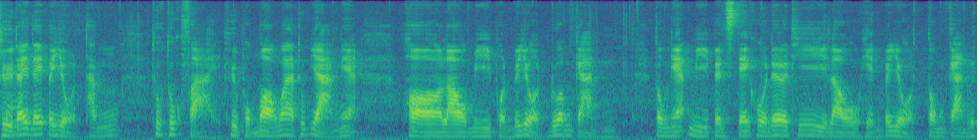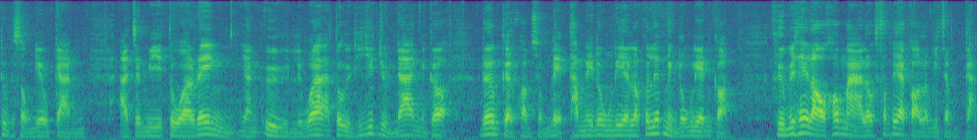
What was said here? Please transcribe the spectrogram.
คือได้ได้ประโยชน์ทั้งทุก ๆ ฝ่าย คือผมมองว่าทุกอย่างเนี่ยพอเรามีผลประโยชน์ร่วมกัน ตรงเนี้ยมีเป็น stakeholder ที่เราเห็นประโยชน์ตรงกันวัตถุประสงค์เดียวกัน อาจจะมีตัวเร่งอย่างอื่น หรือว่าตัวอื่นที่ยืดหยุ่นได้มันก็เริ่มเกิดความสำเร็จทำในโรงเรียนเราก็เลือกหนึ่งโรงเรียนก่อน คือไม่ใช่เราเข้ามาแล้วทรัพยากรเรามีจำกัด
